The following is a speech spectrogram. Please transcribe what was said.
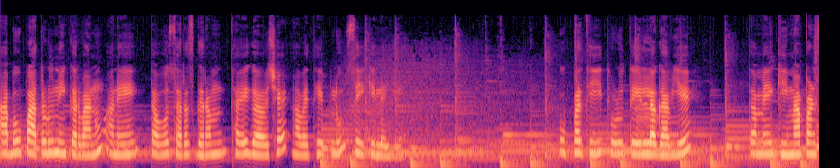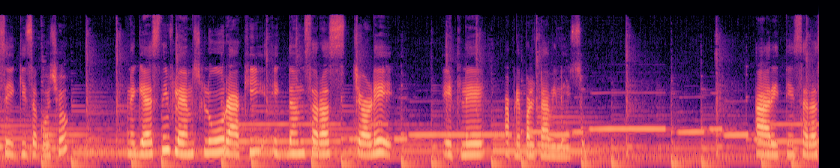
આ બહુ પાતળું નહીં કરવાનું અને તવો સરસ ગરમ થઈ ગયો છે. હવે થેપલું શેકી લઈએ. ઉપરથી થોડું તેલ લગાવીએ. તમે ઘીમાં પણ શેકી શકો છો. અને ગેસની ફ્લેમ સ્લો રાખી એકદમ સરસ ચડે એટલે આપણે પલટાવી લઈશું. આ રીતની સરસ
